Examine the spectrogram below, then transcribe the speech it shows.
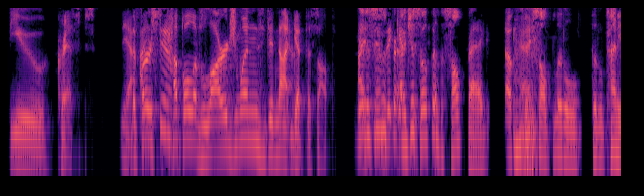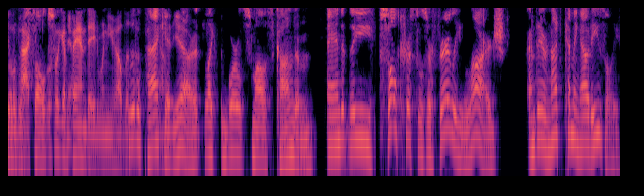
few crisps. yeah. the first assume- couple of large ones did not Yeah. get the salt. Yeah, I this is. it I gets just it- opened the salt bag. Okay. The salt, little, little tiny Little little, packet. salt. Looks like a Yeah. band-aid when you held it little up, you know? packet, yeah, like the world's smallest condom. And the salt crystals are fairly large, and they are not coming out easily.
